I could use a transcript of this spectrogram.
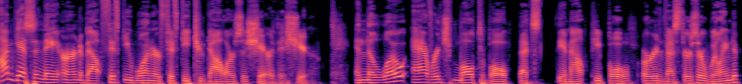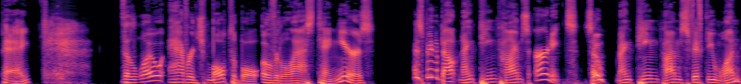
I'm guessing they earn about 51 or $52 a share this year. And the low average multiple, that's the amount people or investors are willing to pay, the low average multiple over the last 10 years has been about 19 times earnings. So 19 times 51,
